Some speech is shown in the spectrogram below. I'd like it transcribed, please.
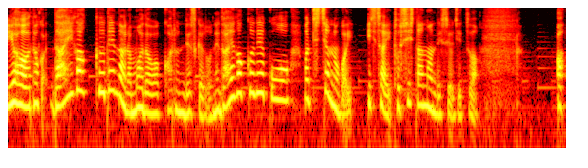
いやーなんか大学でならまだわかるんですけどね。大学でこう、まあ、父の方が1歳年下なんですよ実は。あ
